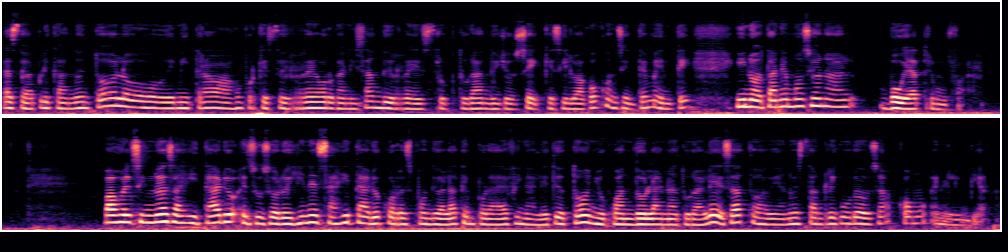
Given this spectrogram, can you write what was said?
la estoy aplicando en todo lo de mi trabajo porque estoy reorganizando y reestructurando y yo sé que si lo hago conscientemente y no tan emocional, voy a triunfar. Bajo el signo de Sagitario, en sus orígenes Sagitario correspondió a la temporada de finales de otoño, cuando la naturaleza todavía no es tan rigurosa como en el invierno.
